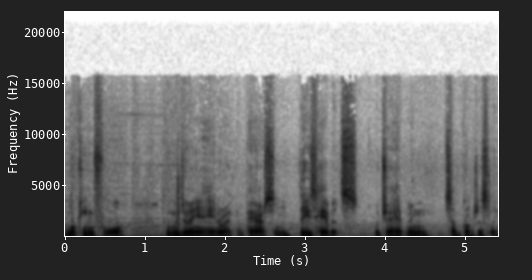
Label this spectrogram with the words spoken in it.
looking for when we're doing a handwriting comparison, these habits which are happening subconsciously.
